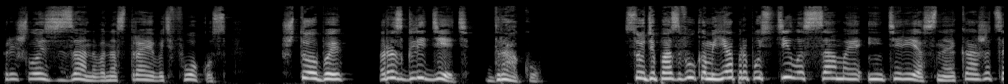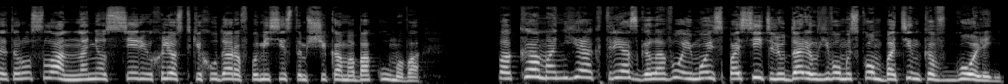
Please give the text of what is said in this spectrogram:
Пришлось заново настраивать фокус, чтобы разглядеть драку. Судя по звукам, я пропустила самое интересное. Кажется, это Руслан нанес серию хлестких ударов по мясистым щекам Абакумова. Пока маньяк тряс головой, мой спаситель ударил его мыском ботинка в голень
